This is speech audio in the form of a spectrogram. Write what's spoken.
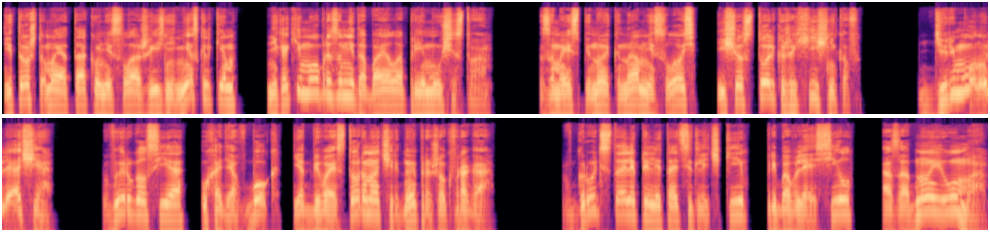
и то, что моя атака унесла жизни нескольким, никаким образом не добавило преимущества. За моей спиной к нам неслось еще столько же хищников. «Дерьмо нулячье!» Выругался я, уходя в бок и отбивая в сторону очередной прыжок врага. В грудь стали прилетать светлячки, прибавляя сил, а заодно и ума.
